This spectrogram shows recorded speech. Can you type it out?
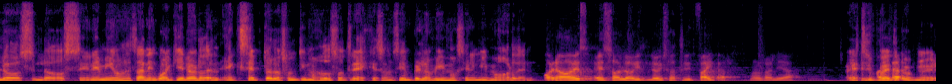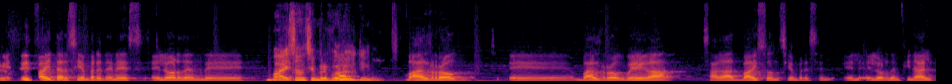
los, los enemigos están en cualquier orden, excepto los últimos dos o tres, que son siempre los mismos en el mismo orden. Bueno, es- eso lo, hi- lo hizo Street Fighter, en realidad. Street Fighter primero. Street Fighter siempre tenés el orden de Bison siempre fue el último. Balrog, eh, Balrog, Vega, Sagat, Bison, siempre es el, el- el orden final.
